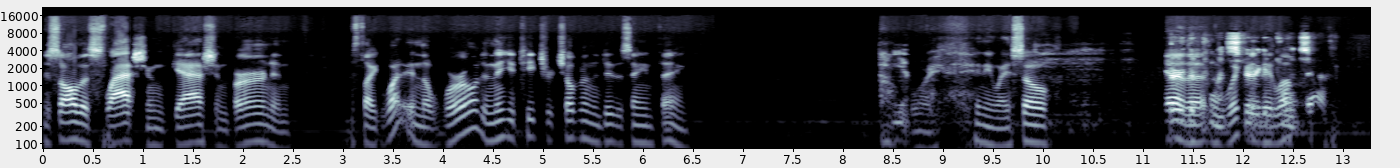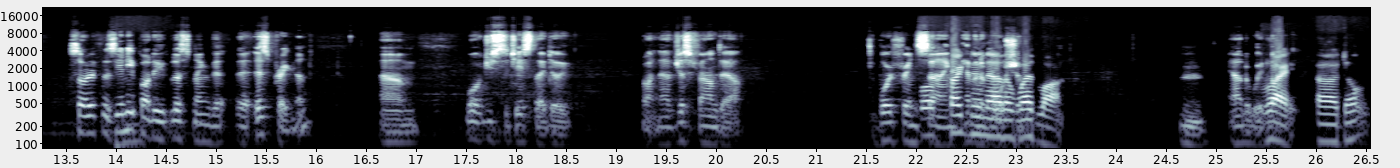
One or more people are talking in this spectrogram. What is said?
Just all this slash and gash and burn and it's like what in the world? And then you teach your children to do the same thing. Oh Yeah. boy. Anyway, so Very yeah, good the, the points, wicked very they good love points. So, if there's anybody listening that, that is pregnant, um, what would you suggest they do? Right now, I've just found out. The boyfriend's Well, saying have an pregnant out of wedlock. Mm, out of wedlock. Right. Uh, don't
